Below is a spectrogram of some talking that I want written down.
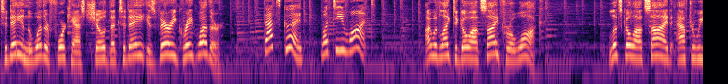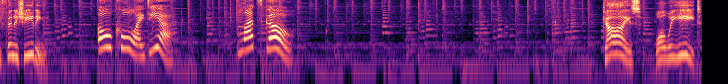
Today in the weather forecast showed that today is very great weather. That's good. What do you want? I would like to go outside for a walk. Let's go outside after we finish eating. Oh, cool idea. Let's go. Guys, while we eat,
